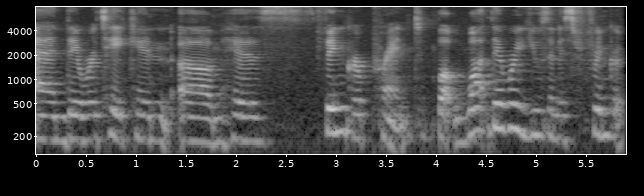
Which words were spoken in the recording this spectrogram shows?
and they were taking um, his fingerprint but what they were using is finger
